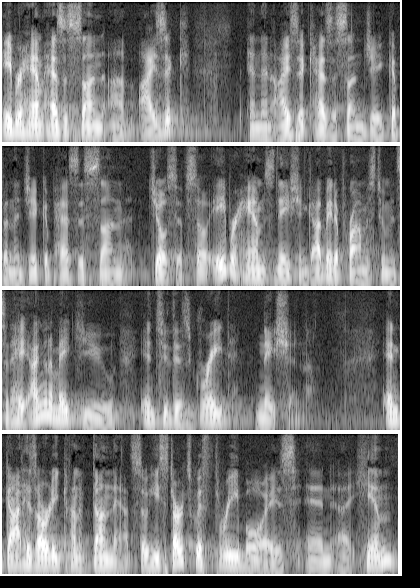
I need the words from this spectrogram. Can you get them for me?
Abraham has a son, um, Isaac, and then Isaac has a son, Jacob, and then Jacob has his son, Joseph. So Abraham's nation, God made a promise to him and said, Hey, I'm going to make you into this great nation. And God has already kind of done that. So he starts with three boys, and uh, him,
